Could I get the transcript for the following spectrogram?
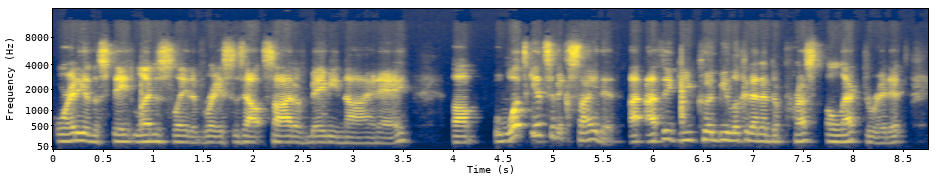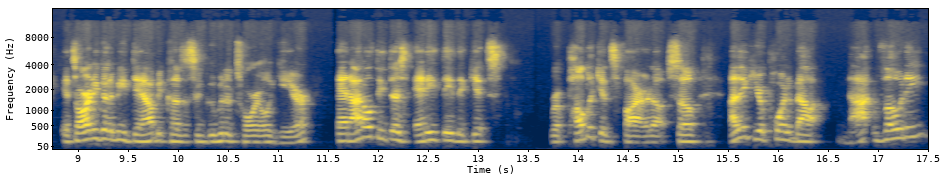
or any of the state legislative races outside of maybe 9A. Um, what gets him excited? I, I, think you could be looking at a depressed electorate. It, it's already going to be down because it's a gubernatorial year. And I don't think there's anything that gets Republicans fired up. So I think your point about not voting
